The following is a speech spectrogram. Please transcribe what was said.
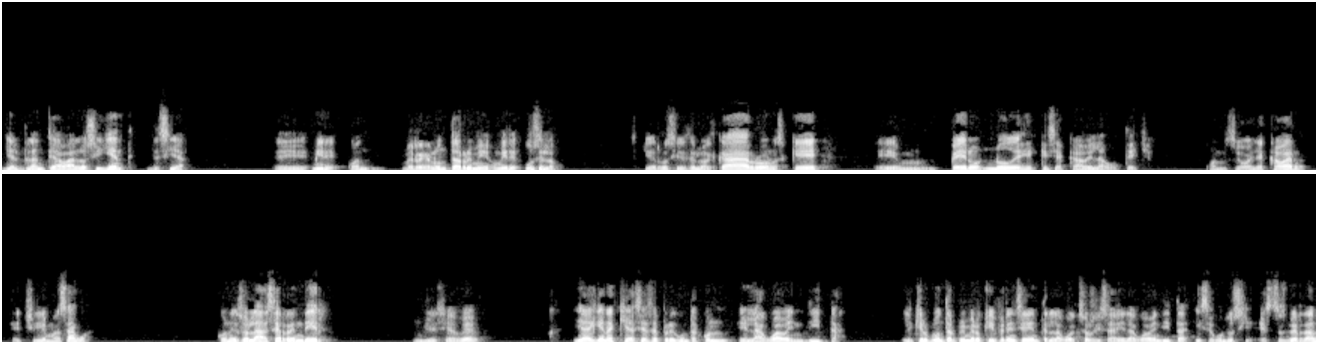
Y él planteaba lo siguiente, decía, eh, mire, cuando me regaló un tarro y me dijo, mire, úselo, si quiere rocíeselo al carro, no sé qué, em, pero no deje que se acabe la botella. Cuando se vaya a acabar, échile más agua. Con eso la hace rendir. Yo decía, ve, y alguien aquí hace esa pregunta con el agua bendita. Le quiero preguntar primero qué diferencia hay entre el agua exorcizada y el agua bendita, y segundo, si esto es verdad,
